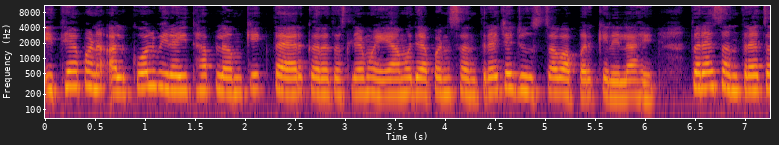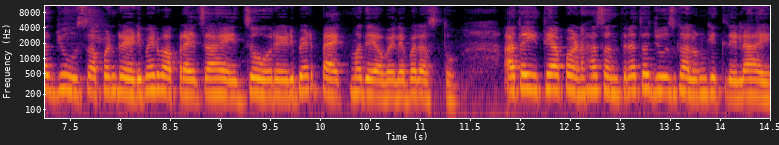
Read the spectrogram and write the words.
इथे आपण अल्कोहोल विरहित हा प्लम केक तयार करत असल्यामुळे यामध्ये आपण संत्र्याच्या ज्यूसचा वापर केलेला आहे. तर या संत्र्याचा ज्यूस आपण रेडीमेड वापरायचा आहे जो रेडीमेड पॅकमध्ये अवेलेबल असतो. आता इथे आपण हा संत्र्याचा ज्यूस घालून घेतलेला आहे.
